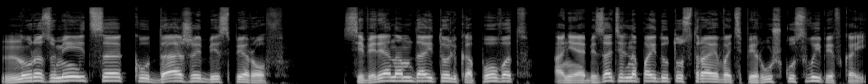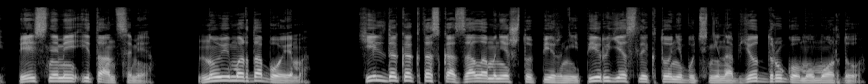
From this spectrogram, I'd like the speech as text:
Ну, разумеется, куда же без перов. Северянам дай только повод, они обязательно пойдут устраивать пирушку с выпивкой, песнями и танцами. Ну и мордобоем. Хильда как-то сказала мне, что пир не пир, если кто-нибудь не набьет другому морду.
